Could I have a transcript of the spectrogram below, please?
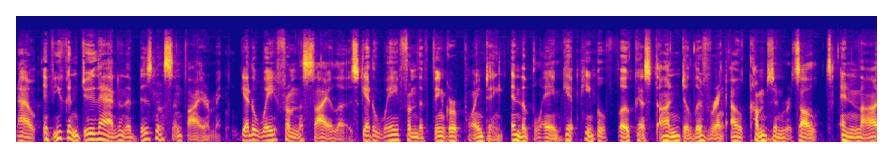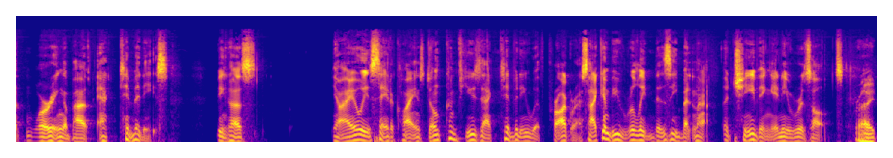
Now, if you can do that in a business environment, get away from the silos, get away from the finger pointing and the blame, get people focused on delivering outcomes and results and not worrying about activities. Because, you know, I always say to clients, don't confuse activity with progress. I can be really busy, but not achieving any results. Right.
